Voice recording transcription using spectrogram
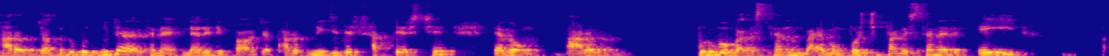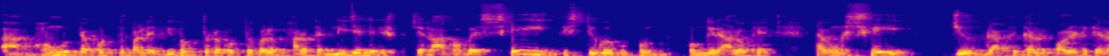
ভারত যতটুকু দুটা এখানে ন্যারেটিভ পাওয়া যায় ভারত নিজেদের স্বার্থে এসছে এবং ভারত পূর্ব পাকিস্তান বা- এবং পশ্চিম পাকিস্তানের এই ভঙ্গুরটা করতে পারলে, বিভক্তটা করতে পারলে ভারতের নিজেদেরই সবচেয়ে লাভ হবে সেই দৃষ্টিভঙ্গির আলোকে এবং সেই জিওগ্রাফিক্যাল পলিটিক্যাল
